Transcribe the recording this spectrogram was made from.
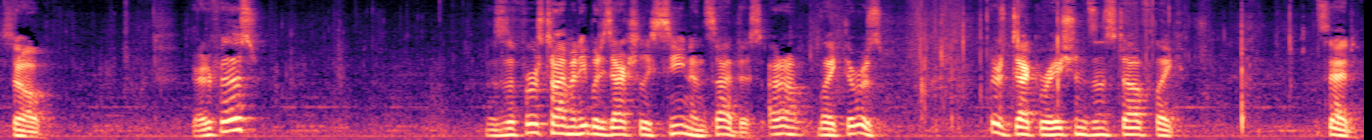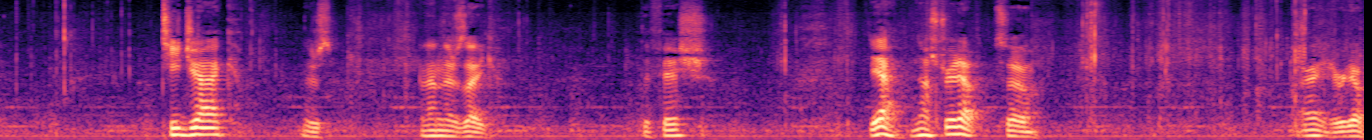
So, ready for this? This is the first time anybody's actually seen inside this. I don't like there was there's decorations and stuff like said TJAC. There's and then there's like the fish. Yeah, no, straight up. So all right, here we go.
